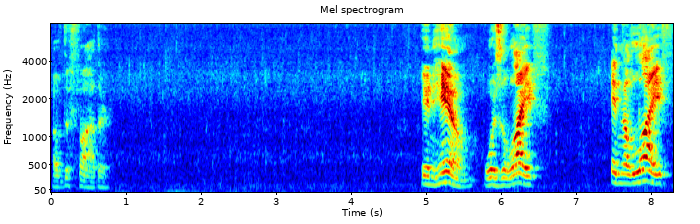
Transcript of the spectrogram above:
of the Father. In him was the life, and the life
